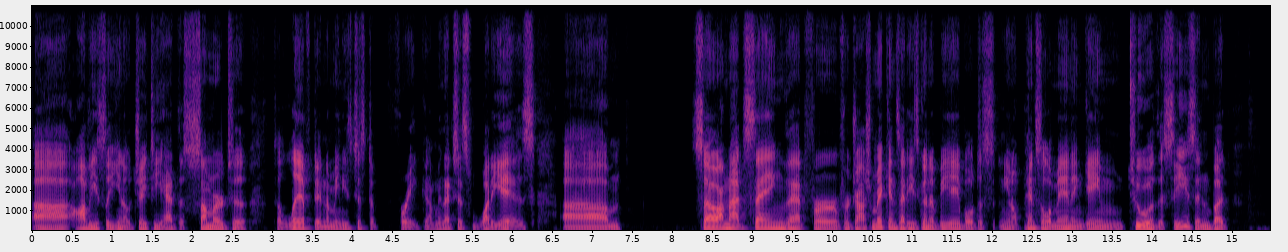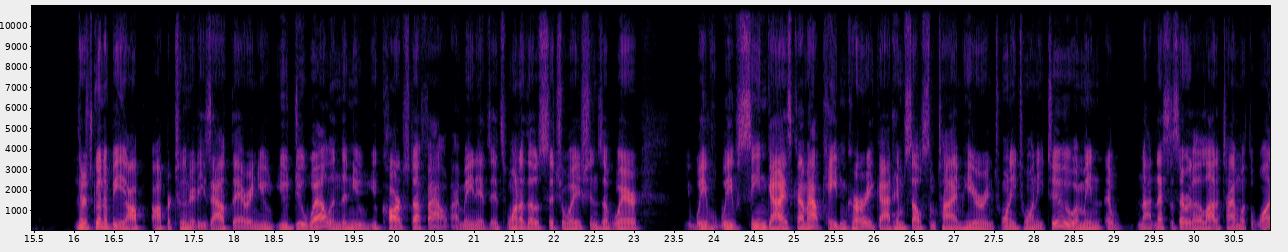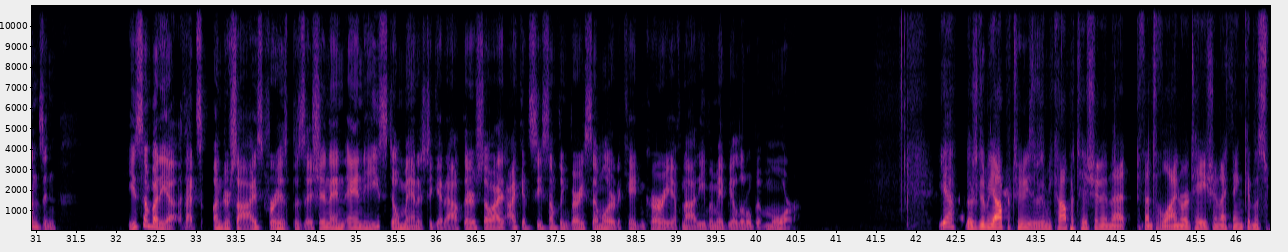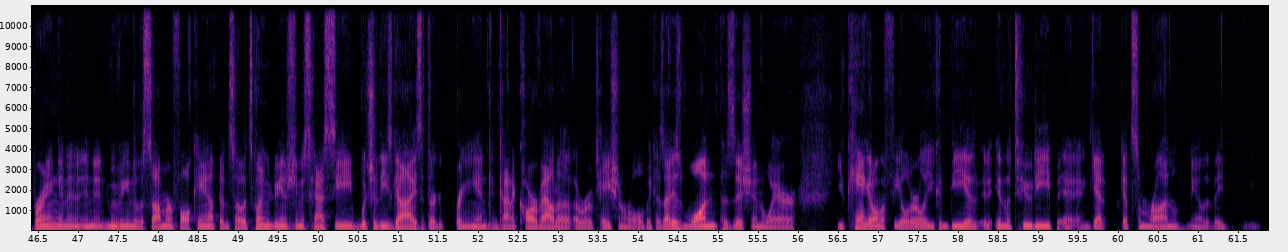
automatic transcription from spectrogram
Uh, obviously, you know JT had the summer to to lift, and I mean he's just a freak. I mean that's just what he is. Um, so I'm not saying that for for Josh Mickens that he's going to be able to you know pencil him in in game two of the season, but there's going to be op- opportunities out there, and you you do well, and then you you carve stuff out. I mean, it's it's one of those situations of where we've we've seen guys come out. Caden Curry got himself some time here in 2022. I mean, not necessarily a lot of time with the ones, and he's somebody uh, that's undersized for his position, and and he still managed to get out there. So I, I could see something very similar to Caden Curry, if not even maybe a little bit more. Yeah, there's going to be opportunities. There's going to be competition in that defensive line rotation, I think, in the spring and in, in, in, moving into the summer, fall camp. And so it's going to be interesting to kind of see which of these guys that they're bringing in can kind of carve out a, a rotation role because that is one position where you can get on the field early. You can be in the two deep and get get some run. You know, they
